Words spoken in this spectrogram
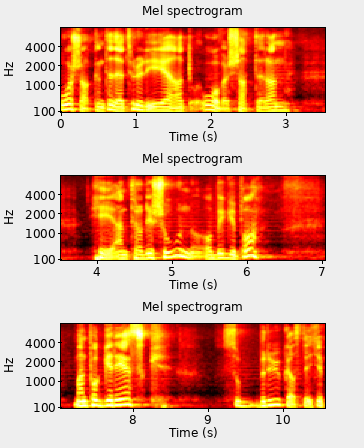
Årsaken til det tror jeg er at oversetterne har en tradisjon å bygge på. Men på gresk så brukes det ikke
